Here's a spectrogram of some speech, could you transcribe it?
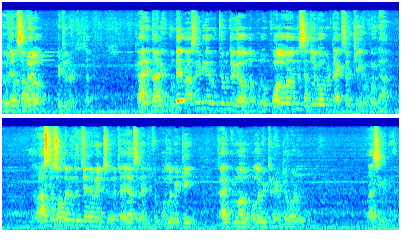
విభజన సమయంలో పెట్టినట్టు సార్. కానీ దానికి ముందే రాజశేఖర్ గారు ముఖ్యమంత్రిగా ఉన్నప్పుడు పోలవరాన్ని సెంట్రల్ గవర్నమెంట్ యాక్సెప్ట్ చేయకపోయినా రాష్ట్ర సొంత నిధులు చేయడమే చేయాల్సిందని చెప్పి మొదలుపెట్టి కార్యక్రమాలు మొదలుపెట్టినట్టు వాడు రాజశేఖర్ గారు.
